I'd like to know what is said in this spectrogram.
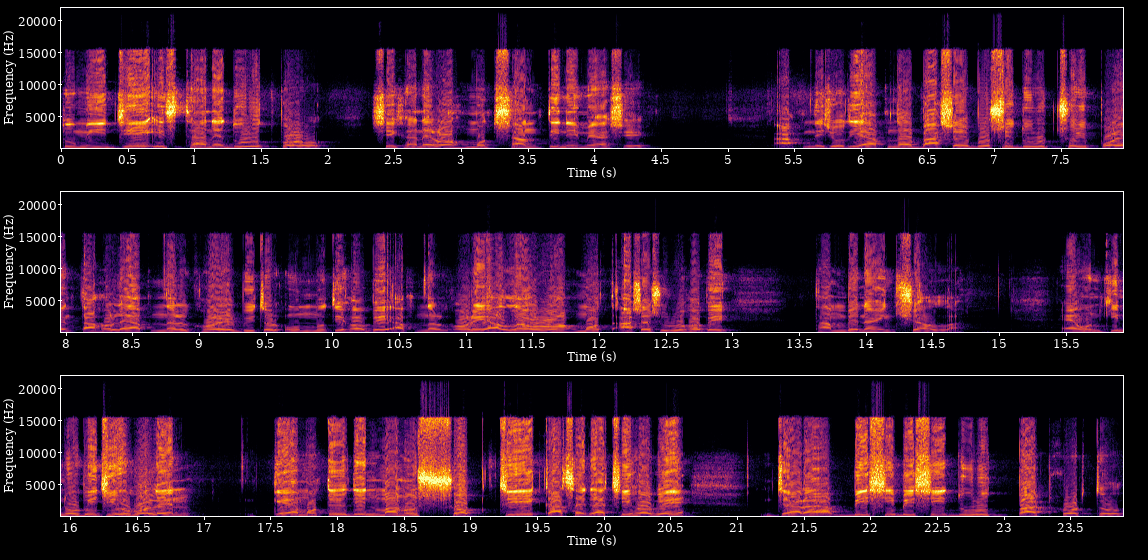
তুমি যে স্থানে দূরত পড়ো, সেখানে রহমত, শান্তি নেমে আসে। আপনি যদি আপনার বাসায় বসে দুরুদ শরীফ পড়েন, তাহলে আপনার ঘরের ভিতর উন্নতি হবে, আপনার ঘরে আল্লাহর রহমত আসা শুরু হবে, থামবে না ইনশাআল্লাহ। এমনকি নবীজিও বলেন, কেয়ামতের দিন মানুষ সবচেয়ে কাছাকাছি হবে যারা বেশি বেশি দূরত পাঠ করত।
